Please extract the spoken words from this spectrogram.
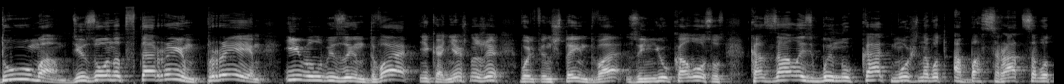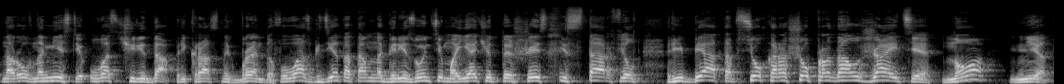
Doom, Dishonored 2, Prey, Evil Within 2 и, конечно же, Wolfenstein 2 The New Colossus. Казалось бы, ну как можно вот обосраться вот на ровном месте? У вас череда прекрасных брендов, у вас где-то там на горизонте маячит Т6 и Starfield. Ребята, все хорошо, продолжайте. Но нет.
